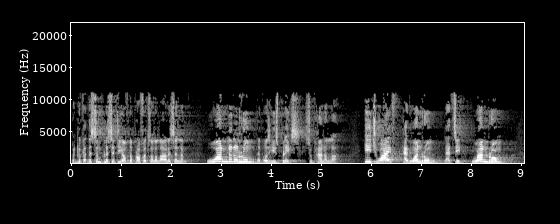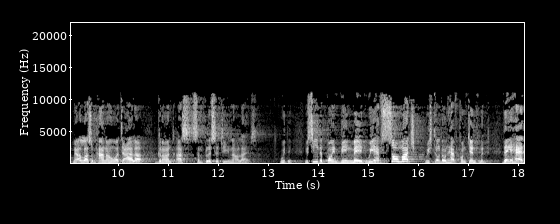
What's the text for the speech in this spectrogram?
But look at the simplicity of the Prophet ﷺ. One little room, that was his place. Subhanallah. Each wife had one room. That's it. One room. May Allah subhanahu wa ta'ala grant us simplicity in our lives. You see the point being made. We have so much, we still don't have contentment. They had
